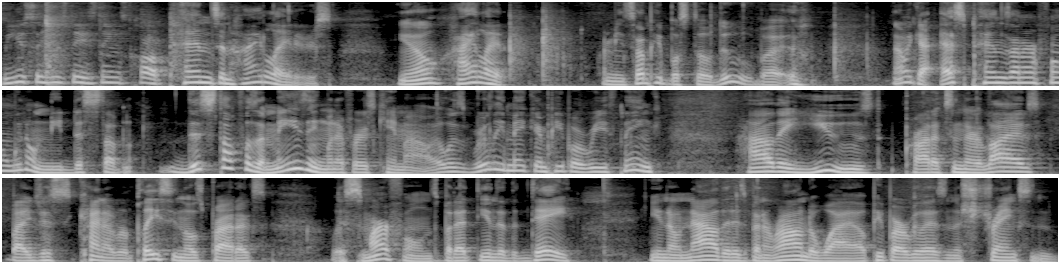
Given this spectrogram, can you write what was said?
We used to use these things called pens and highlighters. You know, highlight. I mean, some people still do, but now we got S pens on our phone. We don't need this stuff. This stuff was amazing when it first came out. It was really making people rethink how they used products in their lives by just kind of replacing those products with smartphones. But at the end of the day, you know, now that it's been around a while, people are realizing the strengths and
